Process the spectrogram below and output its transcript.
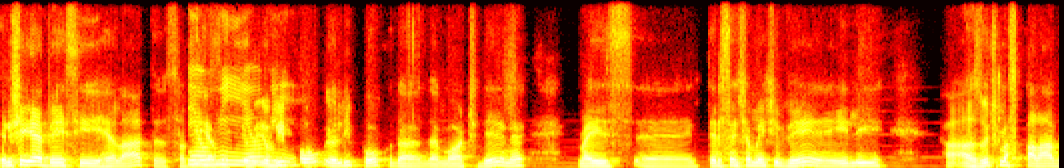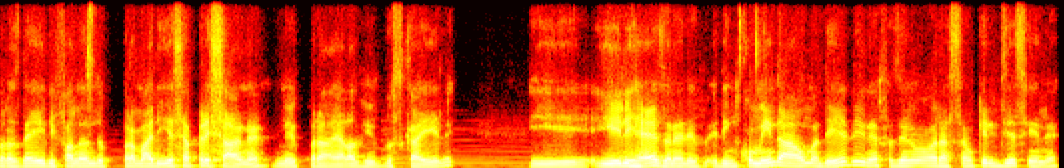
eu não cheguei a ver esse relato, só vi eu, vi, eu, eu, vi pouco, eu li pouco da, da morte dele, né? Mas é interessante realmente ver ele as últimas palavras, né, ele falando para Maria se apressar, né, meio para ela vir buscar ele. E, e ele reza, né, ele, ele, encomenda a alma dele, né, fazendo uma oração que ele diz assim, né,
